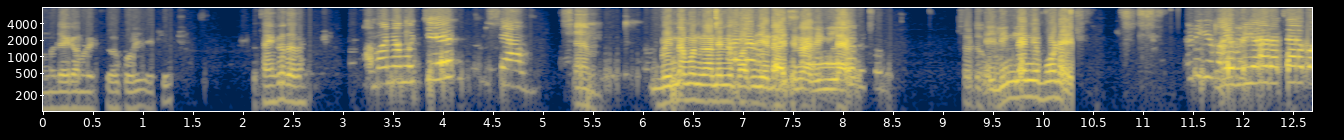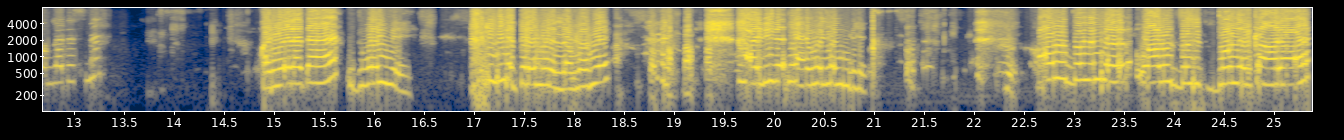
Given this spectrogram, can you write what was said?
অন্য জায়গায় আমরা এক্সপ্লোর করি দেখি তো থ্যাংক ইউ দাদা আমার নাম হচ্ছে শ্যাম শ্যাম বৃন্দাবন গার্ডেনের পাশে যেটা আছে না রিংল্যাং ছোট এই রিংল্যাং এ পড়ে ये भैया रहता है बांग्लादेश में और ये रहता है दुबई में ये रहता है लंदन में और ये रहता है अमेजन में और दो लड़का और दो, दो लड़का आ रहा है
